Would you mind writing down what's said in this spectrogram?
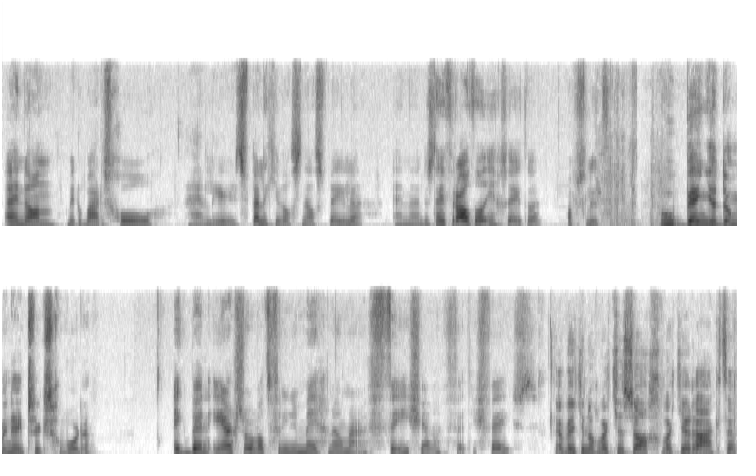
En dan middelbare school, nou, leer je het spelletje wel snel spelen. En, uh, dus het heeft er altijd al in gezeten, hoor. absoluut. Hoe ben je dominatrix geworden? Ik ben eerst door wat vrienden meegenomen naar een feestje, een fetishfeest. Ja, weet je nog wat je zag, wat je raakte?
